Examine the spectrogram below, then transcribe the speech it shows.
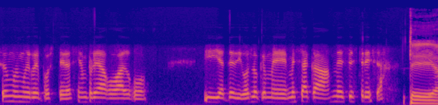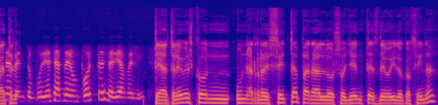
Soy muy, muy repostera, siempre hago algo. Y ya te digo, es lo que me, me saca, me desestresa. ¿Te, Si un evento pudiese hacer un postre, sería feliz. te atreves con una receta para los oyentes de Oído Cocina?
